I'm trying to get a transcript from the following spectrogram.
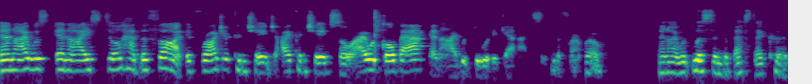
and I was, and I still had the thought if Roger can change, I can change. So I would go back and I would do it again. I'd sit in the front row and I would listen the best I could.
